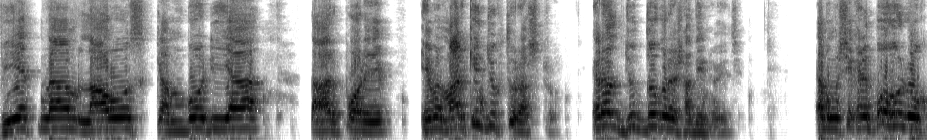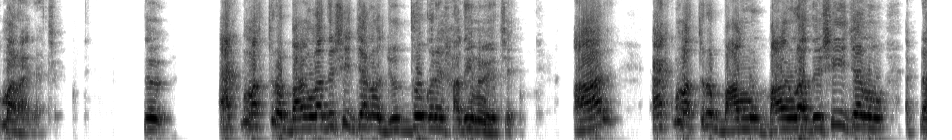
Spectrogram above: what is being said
ভিয়েতনাম, লাওস, কম্বোডিয়া, তারপরে এবং মার্কিন যুক্তরাষ্ট্র। এরা যুদ্ধ করে স্বাধীন হয়েছে এবং সেখানে বহু লোক মারা গেছে। তো একমাত্র বাংলাদেশই যেন যুদ্ধ করে স্বাধীন হয়েছে আর একমাত্র বাংলাদেশেই যেন একটা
